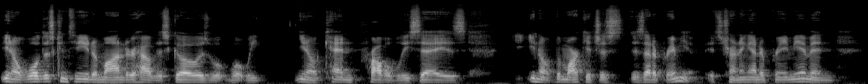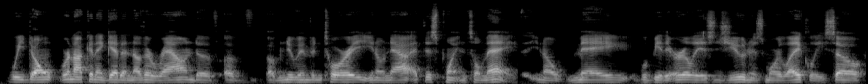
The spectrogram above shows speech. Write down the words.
you know we'll just continue to monitor how this goes. What, what we you know can probably say is you know the market just is at a premium. It's trending at a premium, and we don't we're not going to get another round of, of, of, new inventory you know now at this point until may. You know may will be the earliest june is more likely. So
